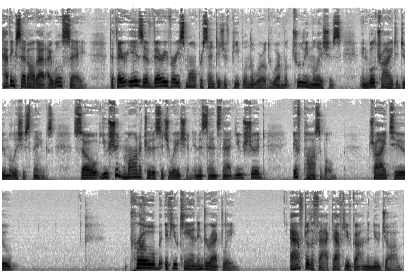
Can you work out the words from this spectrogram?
having said all that, I will say that there is a very, very small percentage of people in the world who are truly malicious and will try to do malicious things. So you should monitor the situation in the sense that you should, if possible, try to probe, if you can, indirectly, after the fact, after you've gotten the new job.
